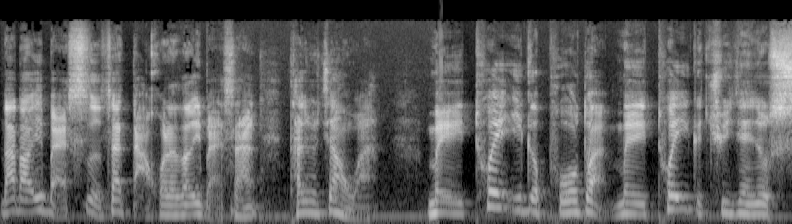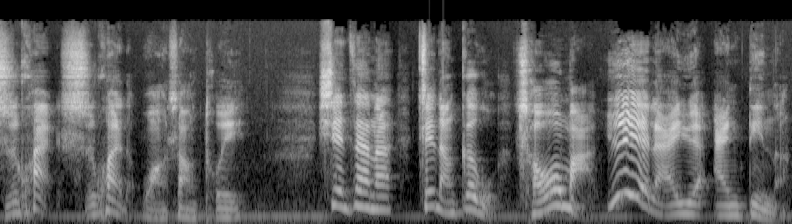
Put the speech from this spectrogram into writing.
拉到一百四，再打回来到一百三，它就这样玩。每推一个波段，每推一个区间，就十块十块的往上推。现在呢，这档个股筹码越来越安定了，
